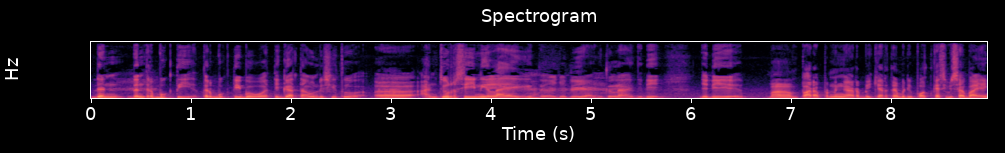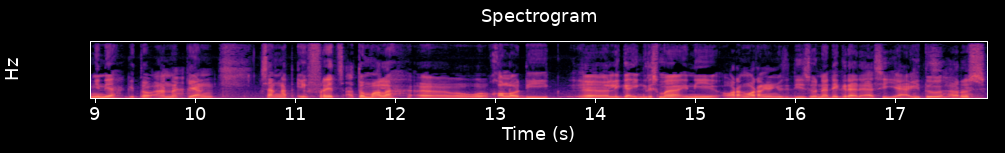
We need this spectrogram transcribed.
dan dan terbukti terbukti bahwa tiga tahun di situ uh, hancur sih nilai gitu. Jadi ya gitulah jadi jadi uh, para pendengar BKRT di podcast bisa bayangin ya gitu anak yang sangat average atau malah uh, kalau di uh, Liga Inggris mah ini orang-orang yang di zona degradasi ya itu harus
